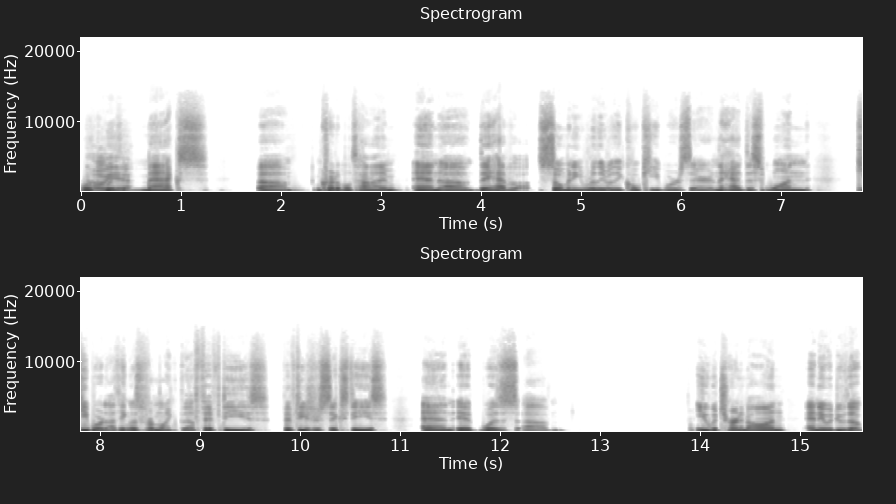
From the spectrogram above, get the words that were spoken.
Worked Oh, with yeah. Max, um, incredible time, and uh, they have so many really really cool keyboards there. And they had this one keyboard, I think it was from like the fifties, fifties or sixties, and it was um, you would turn it on and it would do the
